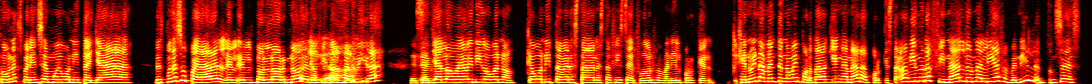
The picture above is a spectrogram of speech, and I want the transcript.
fue una experiencia muy bonita. Ya después de superar el, el, el dolor, ¿no? De la final Ajá. perdida, Exacto. ya lo veo y digo, bueno, qué bonito haber estado en esta fiesta del fútbol femenil porque genuinamente no me importaba quién ganara porque estaba viendo una final de una liga femenil, entonces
